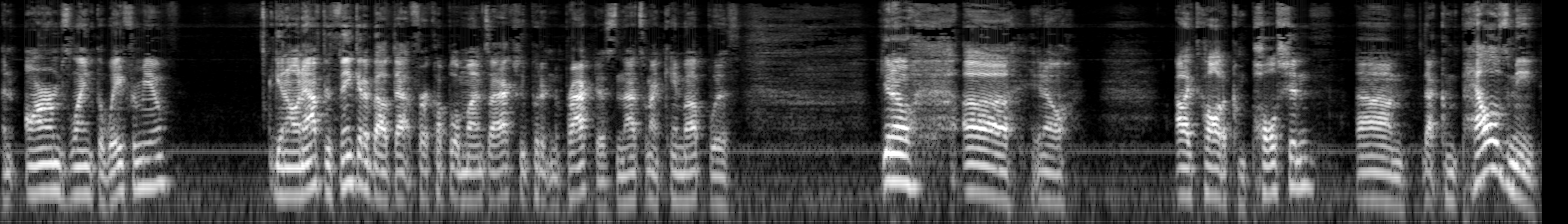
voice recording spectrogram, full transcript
an arm's length away from you. You know, and after thinking about that for a couple of months, I actually put it into practice, and that's when I came up with, you know, uh, you know, I like to call it a compulsion um, that compels me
